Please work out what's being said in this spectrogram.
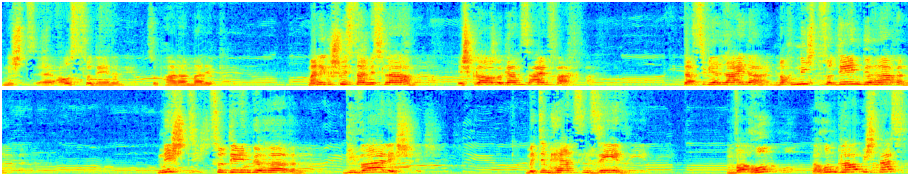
nicht äh, auszudehnen. Subhanal Malik. Meine Geschwister im Islam, ich glaube ganz einfach, dass wir leider noch nicht zu denen gehören, nicht zu denen gehören, die wahrlich mit dem Herzen sehen. Und warum? Warum glaube ich das?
